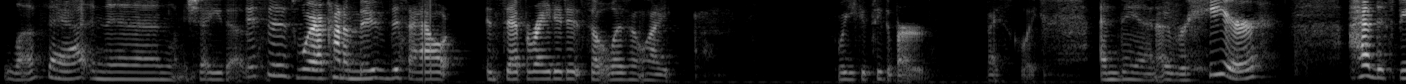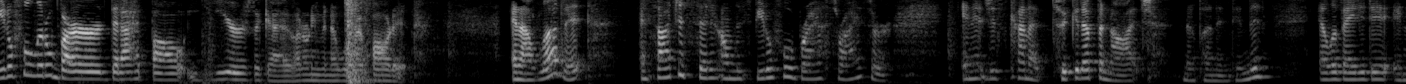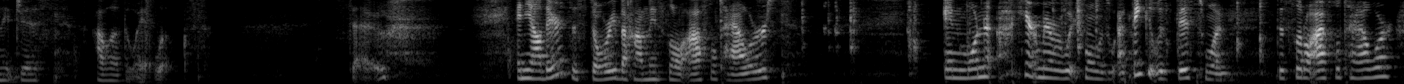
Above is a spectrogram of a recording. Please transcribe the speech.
Love that. And then let me show you the other. This is where I kind of moved this out and separated it so it wasn't like where you could see the bird, basically. And then over here, I have this beautiful little bird that I had bought years ago. I don't even know where I bought it. And I love it. And so I just set it on this beautiful brass riser. And it just kind of took it up a notch, no pun intended. Elevated it and it just, I love the way it looks. So, and y'all, there's a story behind these little Eiffel Towers. And one, I can't remember which one was, I think it was this one, this little Eiffel Tower.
